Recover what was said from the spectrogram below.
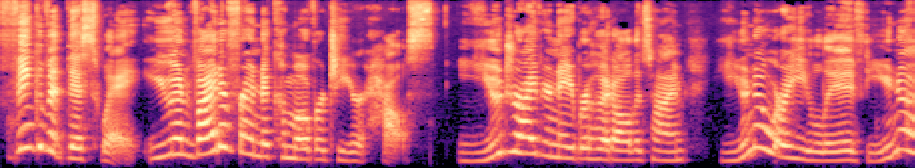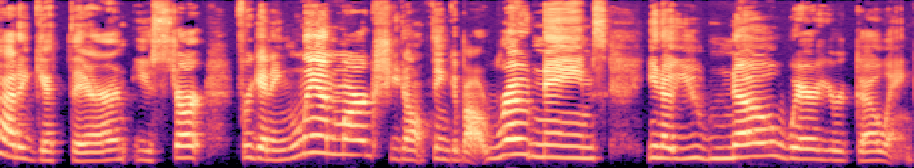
Think of it this way you invite a friend to come over to your house. You drive your neighborhood all the time. You know where you live. You know how to get there. You start forgetting landmarks. You don't think about road names. You know, you know where you're going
